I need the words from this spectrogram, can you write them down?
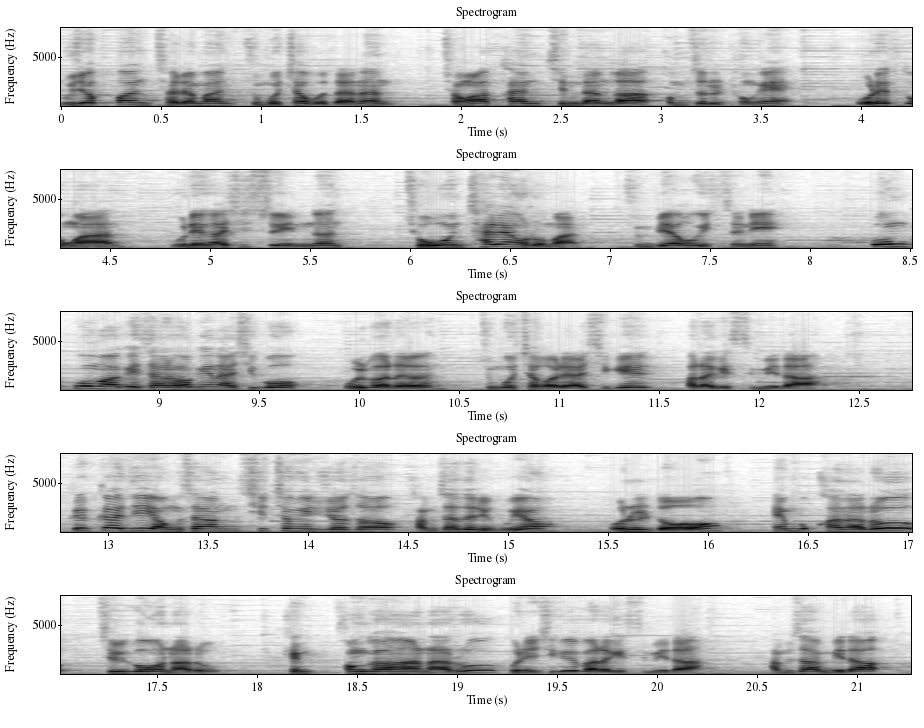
무조건 저렴한 중고차보다는 정확한 진단과 검수를 통해 오랫동안 운행하실 수 있는 좋은 차량으로만 준비하고 있으니 꼼꼼하게 잘 확인하시고 올바른 중고차 거래하시길 바라겠습니다. 끝까지 영상 시청해 주셔서 감사드리고요. 오늘도 행복한 하루, 즐거운 하루, 갱- 건강한 하루 보내시길 바라겠습니다. 감사합니다.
